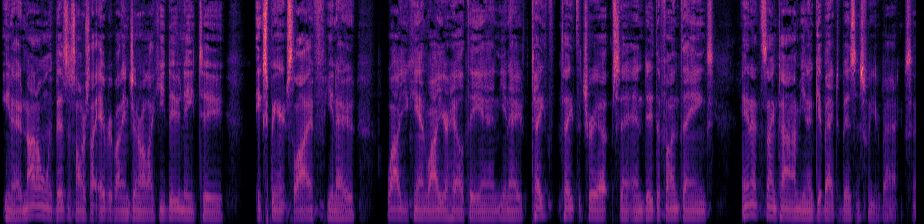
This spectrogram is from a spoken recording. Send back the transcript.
you know not only business owners, like everybody in general. Like you do need to experience life, you know, while you can, while you're healthy, and you know, take take the trips and, and do the fun things. and at the same time, you know, get back to business when you're back. So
